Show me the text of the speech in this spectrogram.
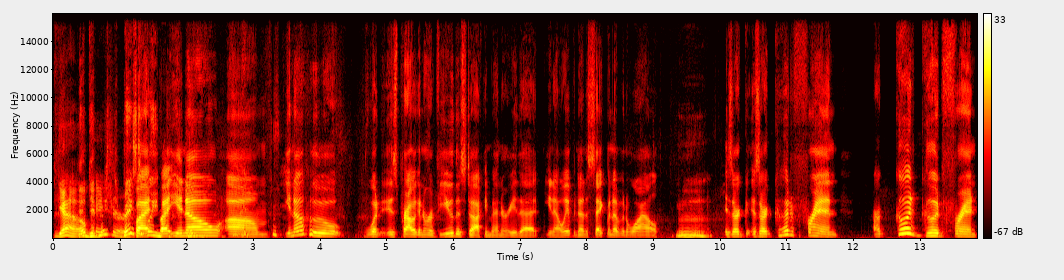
Yeah, Yeah, okay, sure. basi- But but you know, um, you know who what is probably going to review this documentary that you know we haven't done a segment of in a while Mm. is our is our good friend, our good good friend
